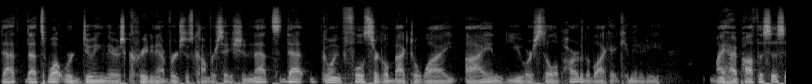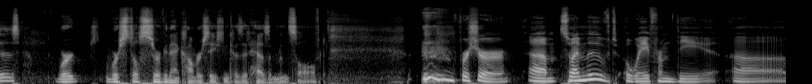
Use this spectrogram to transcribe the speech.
That that's what we're doing there is creating that virtuous conversation. And that's that going full circle back to why I and you are still a part of the Black Hat community. My hypothesis is we're we're still serving that conversation because it hasn't been solved. for sure. Um, so I moved away from the uh,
